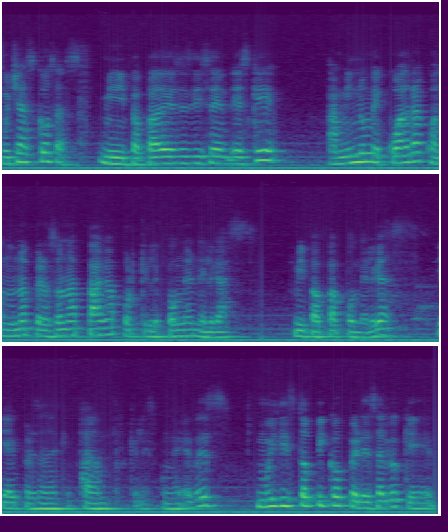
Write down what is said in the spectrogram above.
muchas cosas. Mi papá a veces dice, es que a mí no me cuadra cuando una persona paga porque le pongan el gas. Mi papá pone el gas. Y hay personas que pagan porque les pongan el gas. Es muy distópico, pero es algo que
